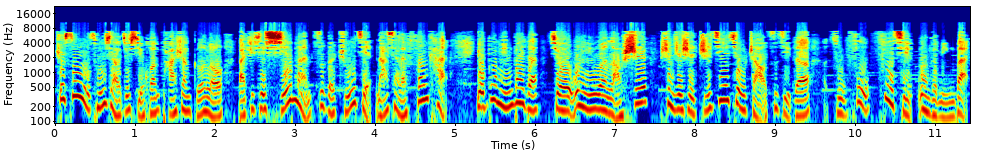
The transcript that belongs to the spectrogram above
这孙武从小就喜欢爬上阁楼，把这些写满字的竹简拿下来翻看，有不明白的就问一问老师，甚至是直接就找自己的祖父、父亲问个明白。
